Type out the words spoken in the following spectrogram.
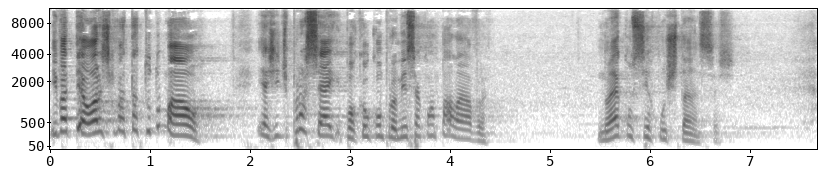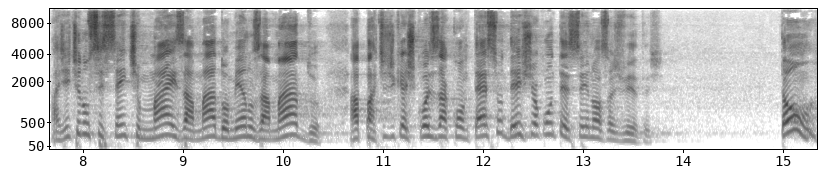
E vai ter horas que vai estar tudo mal. E a gente prossegue, porque o compromisso é com a palavra, não é com circunstâncias. A gente não se sente mais amado ou menos amado a partir de que as coisas acontecem ou deixam de acontecer em nossas vidas. Então,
